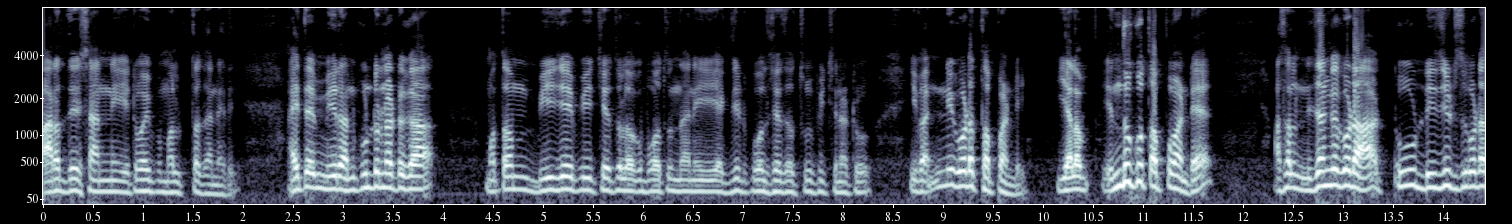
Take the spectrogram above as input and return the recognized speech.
భారతదేశాన్ని ఎటువైపు మలుపుతుంది అనేది అయితే మీరు అనుకుంటున్నట్టుగా మొత్తం బీజేపీ చేతిలోకి పోతుందని ఎగ్జిట్ పోల్స్ ఏదో చూపించినట్టు ఇవన్నీ కూడా తప్పండి. ఇలా ఎందుకు తప్పు అంటే అసలు నిజంగా కూడా టూ డిజిట్స్ కూడా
